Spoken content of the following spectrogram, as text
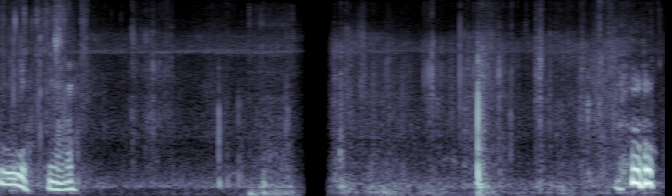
อู้หน่อยอุ้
